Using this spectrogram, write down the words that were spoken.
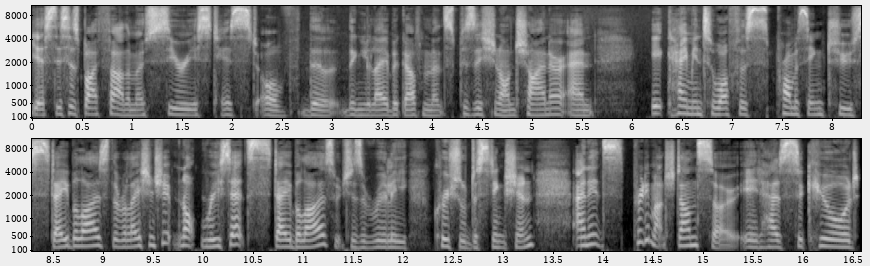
Yes, this is by far the most serious test of the, the new Labor government's position on China and it came into office promising to stabilise the relationship, not reset, stabilise, which is a really crucial distinction. And it's pretty much done so. It has secured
